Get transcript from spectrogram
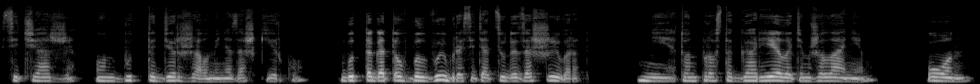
Сейчас же он будто держал меня за шкирку, будто готов был выбросить отсюда за шиворот, нет, он просто горел этим желанием. Он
